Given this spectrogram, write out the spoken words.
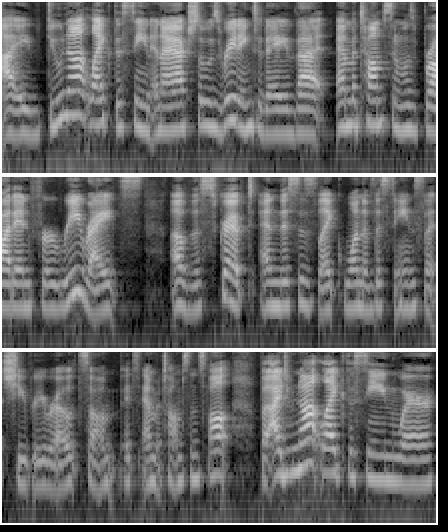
I do not like the scene, and I actually was reading today that Emma Thompson was brought in for rewrites of the script, and this is like one of the scenes that she rewrote, so um, it's Emma Thompson's fault. But I do not like the scene where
